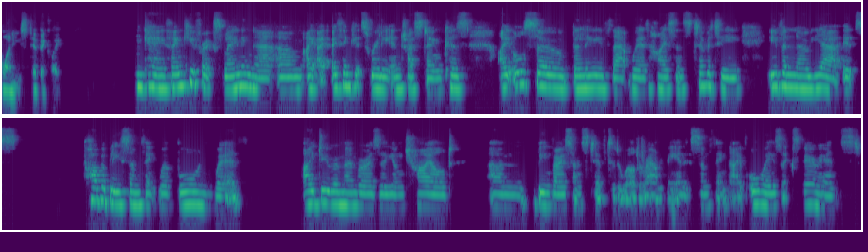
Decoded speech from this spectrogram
20s, typically. Okay, thank you for explaining that. Um, I, I, I think it's really interesting because I also believe that with high sensitivity, even though, yeah, it's probably something we're born with. I do remember as a young child um, being very sensitive to the world around me, and it's something that I've always experienced.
